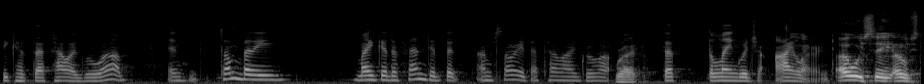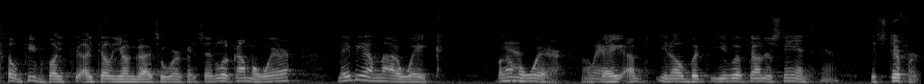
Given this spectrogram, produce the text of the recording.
because that's how I grew up. And somebody might get offended, but I'm sorry, that's how I grew up. Right. That's the language I learned. I always say, I always tell people, I, I tell young guys at work, I said, look, I'm aware. Maybe I'm not awake, but I'm aware. Aware. Okay, I'm, you know, but you have to understand, Yeah. it's different.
